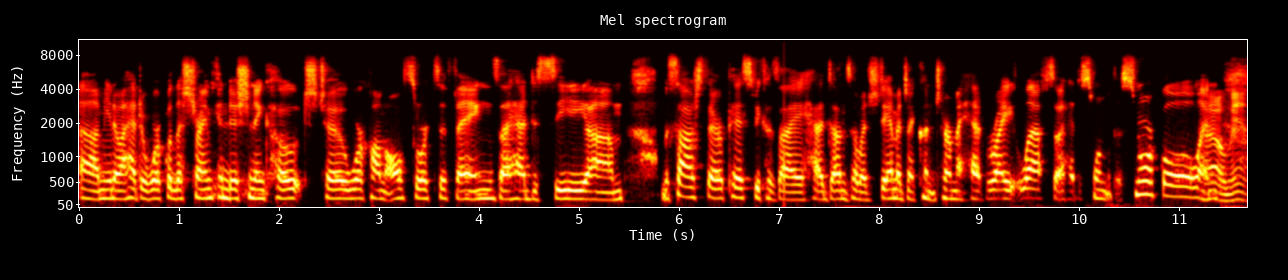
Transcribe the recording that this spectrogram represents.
Um, you know, I had to work with a strength conditioning coach to work on all sorts of things. I had to see um, massage therapist because I had done so much damage I couldn't turn my head right, left, so I had to swim with a snorkel. And, oh man!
